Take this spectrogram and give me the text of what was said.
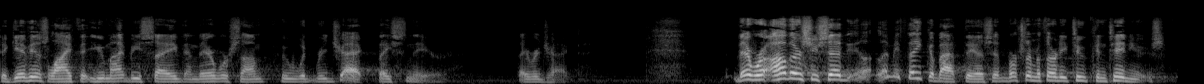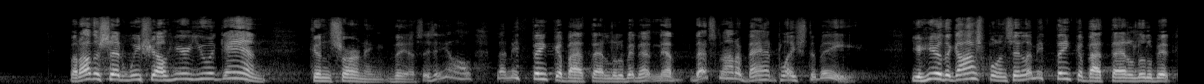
to give his life that you might be saved, and there were some who would reject. They sneer they reject. There were others who said, let me think about this. And verse number 32 continues. But others said, we shall hear you again concerning this. They said, you know, let me think about that a little bit. Now, now, that's not a bad place to be. You hear the gospel and say, let me think about that a little bit.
